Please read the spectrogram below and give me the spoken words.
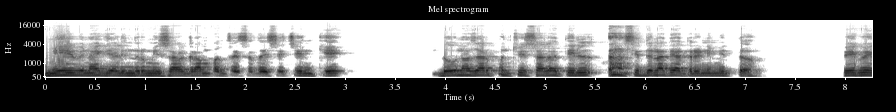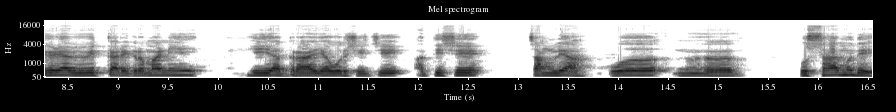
मी विनायक जालिंदर मिसाळ ग्रामपंचायत सदस्य चिनके दोन हजार पंचवीस सालातील सिद्धनाथ यात्रेनिमित्त वेगवेगळ्या विविध कार्यक्रमांनी ही यात्रा या वर्षीची अतिशय चांगल्या व उत्साहामध्ये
